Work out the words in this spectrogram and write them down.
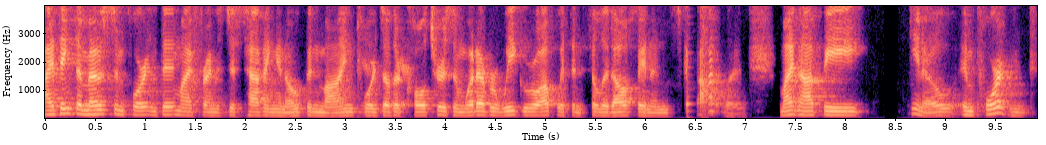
I think the most important thing, my friend, is just having an open mind towards other cultures, and whatever we grew up with in Philadelphia and in Scotland might not be, you know, important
